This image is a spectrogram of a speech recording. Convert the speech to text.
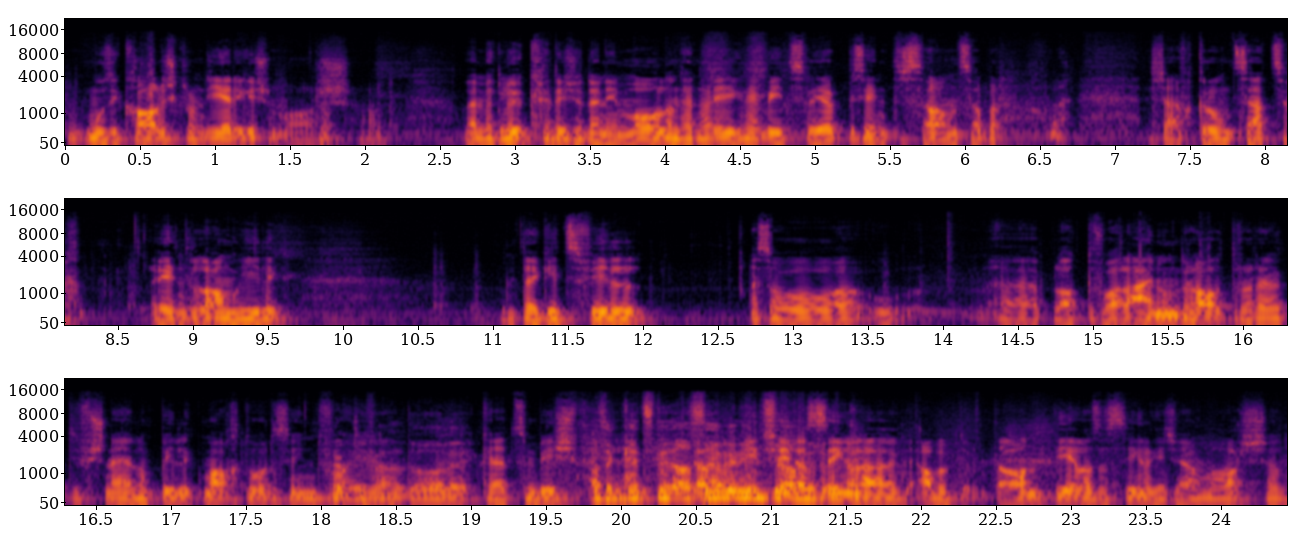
die musikalische Grundierung ist ein Marsch. oder? Wenn man Glück hat, ist er dann im Moll und hat noch irgendwie ein bisschen etwas Interessantes, aber es ist einfach grundsätzlich eher langweilig. Und dann gibt es viel also, äh, Platten von Alleinunterhaltern, die relativ schnell und billig gemacht worden sind. Von. Ja, zum Beispiel. Also gibt's nicht als Ja, 7 gibt's Inch, nicht als aber- Single, äh, aber die, was als Single gibt, ist ja ein Marsch, oder?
